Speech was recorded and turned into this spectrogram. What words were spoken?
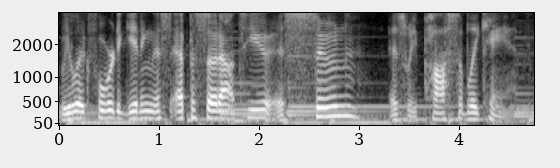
We look forward to getting this episode out to you as soon as we possibly can.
